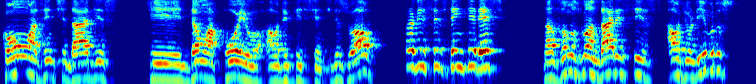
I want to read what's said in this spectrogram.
com as entidades que dão apoio ao deficiente visual, para ver se eles têm interesse. Nós vamos mandar esses audiolivros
